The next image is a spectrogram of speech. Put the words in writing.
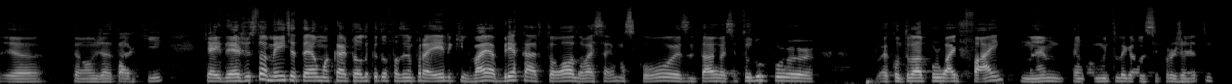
É, Então já tá aqui. Que a ideia é justamente até uma cartola que eu tô fazendo para ele, que vai abrir a cartola, vai sair umas coisas e tal, vai ser tudo por é controlado por Wi-Fi, né? Então é muito legal esse projeto,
